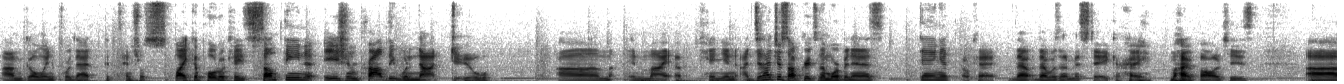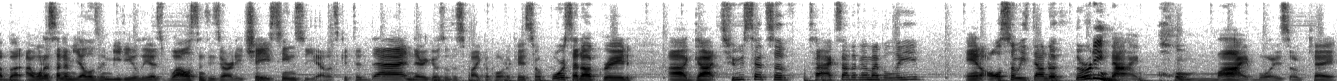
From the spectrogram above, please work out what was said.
um, going for that potential Spike-a-Pult. Okay, something Asian probably would not do, um, in my opinion. Uh, did I just upgrade to the more bananas? Dang it. Okay, that, that was a mistake, right? My apologies. Uh, but I want to send him yellows immediately as well since he's already chasing. So yeah, let's get to that. And there he goes with the spike up Okay, so four set upgrade. Uh, got two sets of attacks out of him, I believe. And also he's down to 39. Oh my, boys. Okay,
